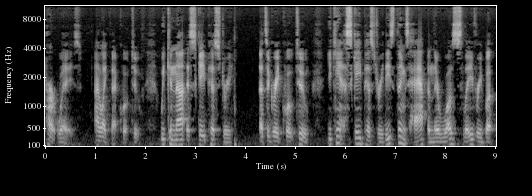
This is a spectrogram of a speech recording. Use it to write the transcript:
part ways. I like that quote too. We cannot escape history. That's a great quote too. You can't escape history. These things happen. There was slavery, but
